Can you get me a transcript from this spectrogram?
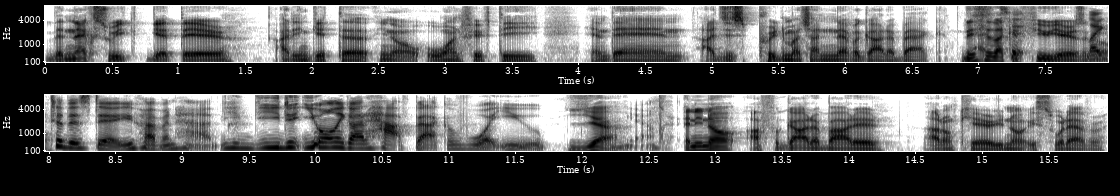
the next week get there, I didn't get the, you know, 150 and then I just pretty much I never got it back. This is uh, like a few years ago. Like to this day, you haven't had. You you, did, you only got half back of what you. yeah. Yeah. And you know, I forgot about it. I don't care, you know, it's whatever.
